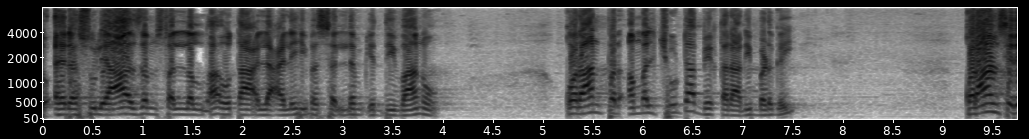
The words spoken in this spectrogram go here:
तो ए रसूल आज़म सल्लल्लाहु अलैहि वसल्लम के दीवानों, कुरान पर अमल छूटा बेकरारी बढ़ गई। कुरान से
